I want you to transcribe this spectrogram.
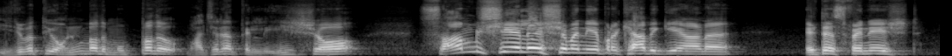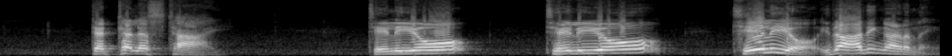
ഇരുപത്തി ഒൻപത് മുപ്പത് വചനത്തിൽ ഈശോ സംശയലേശമന്യെ പ്രഖ്യാപിക്കുകയാണ്. ഇറ്റ് ഇസ് ഫിനിഷ്ഡ് ടെറ്റലസ്റ്റായി ടെലിയോ ടെലിയോ ടെലിയോ ഇത് ആദ്യം കാണുന്നേ.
